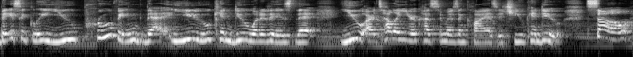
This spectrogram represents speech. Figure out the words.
basically you proving that you can do what it is that you are telling your customers and clients that you can do. So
